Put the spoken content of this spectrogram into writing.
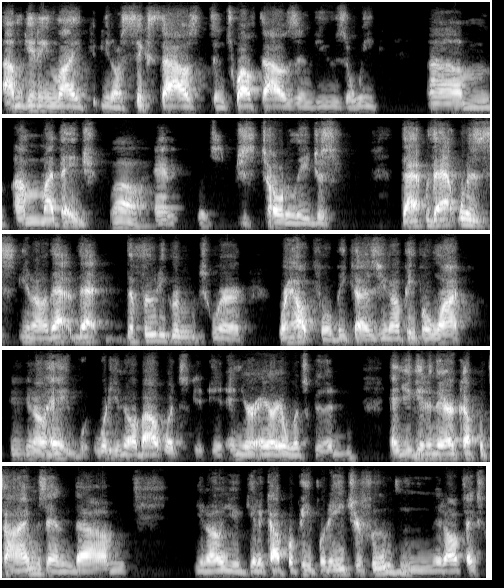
I'm getting like, you know, 6,000, 12,000 views a week, um, on my page. Wow. And it's just totally just that that was you know that that the foodie groups were were helpful because you know people want you know hey what do you know about what's in your area what's good? And you get in there a couple times and um, you know you get a couple people to eat your food and it all takes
